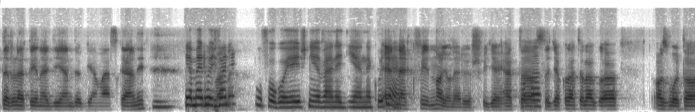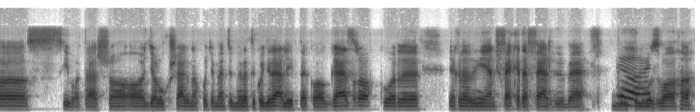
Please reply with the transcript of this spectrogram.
területén egy ilyen döggel mászkálni. Ja, mert hogy van, van egy pufogója is nyilván egy ilyennek, ugye? Ennek nagyon erős, figyelj, hát az gyakorlatilag az volt a hivatása a gyalogságnak, hogyha mentünk mellettük, hogy ráléptek a gázra, akkor gyakorlatilag ilyen fekete felhőbe burkolózva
